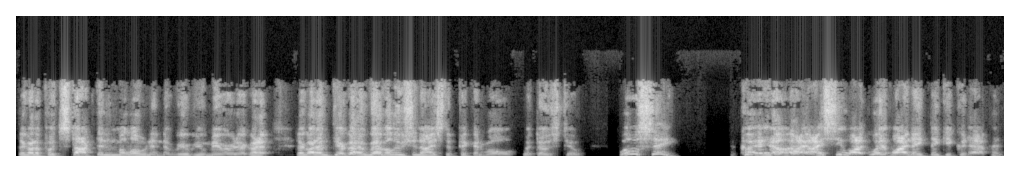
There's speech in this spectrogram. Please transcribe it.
they're gonna put Stockton and Malone in the rearview mirror. They're gonna they're gonna they're gonna revolutionize the pick and roll with those two. Well, we'll see. You know, I, I see why why they think it could happen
